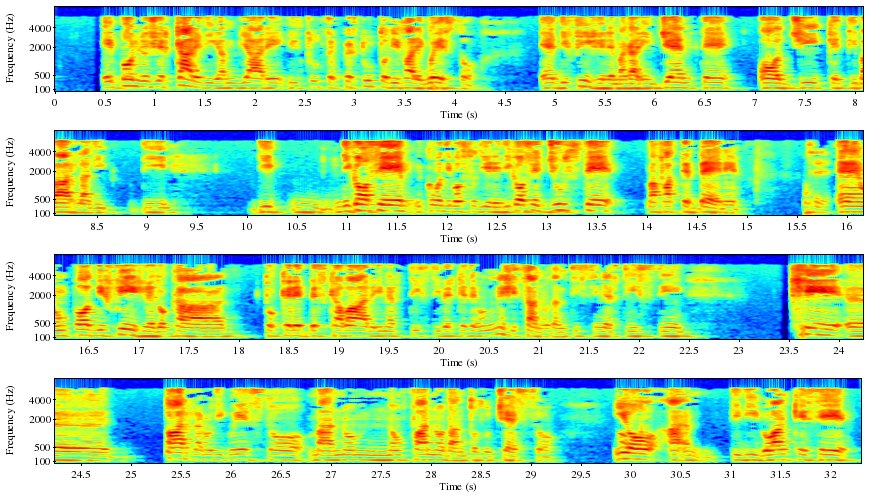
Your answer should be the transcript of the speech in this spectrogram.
e voglio cercare di cambiare il tutto e per tutto di fare questo. È difficile magari gente oggi che ti parla di, di, di, di cose, come ti posso dire, di cose giuste ma fatte bene. Sì. È un po' difficile, tocca, toccherebbe scavare in artisti perché secondo me ci stanno tantissimi artisti che eh, parlano di questo ma non, non fanno tanto successo. Io eh, ti dico, anche se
